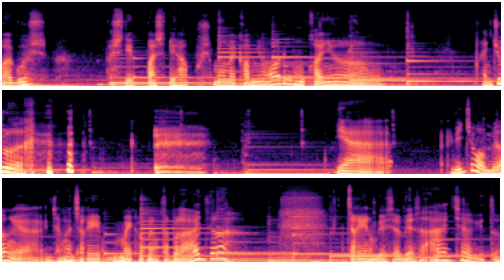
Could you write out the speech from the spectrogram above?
bagus pas di pas dihapus semua make upnya waduh mukanya hancur. Ya dia cuma bilang ya jangan cari make up yang tebal aja lah. Cari yang biasa-biasa aja gitu.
